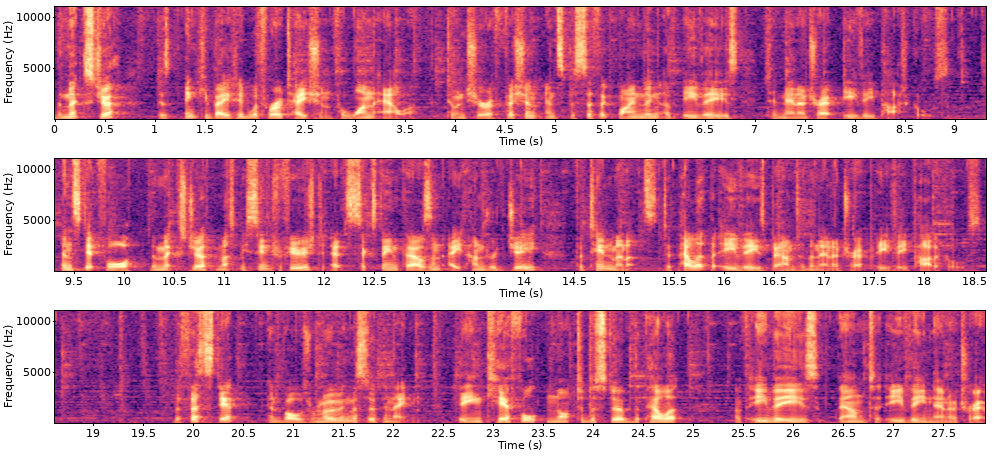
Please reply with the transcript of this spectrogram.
the mixture is incubated with rotation for one hour to ensure efficient and specific binding of EVs to nanotrap EV particles. In step 4, the mixture must be centrifuged at 16,800 G for 10 minutes to pellet the EVs bound to the nanotrap EV particles. The fifth step involves removing the supernatant, being careful not to disturb the pellet of EVs bound to EV nanotrap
